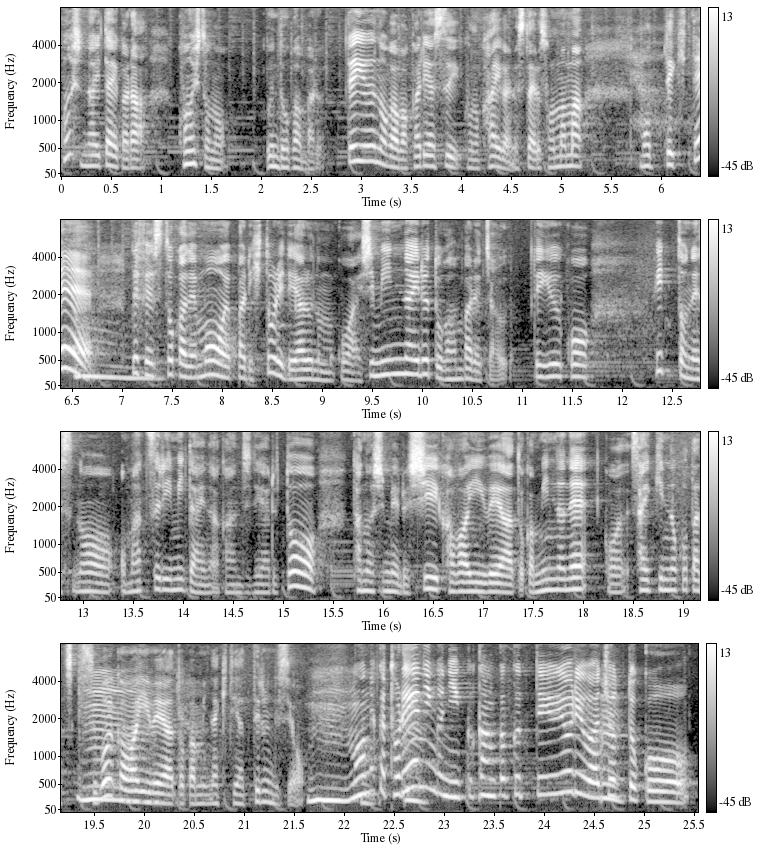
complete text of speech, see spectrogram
この人になりたいからこの人の運動頑張るっていうのが分かりやすいこの海外のスタイルをそのまま持ってきてうんでフェスとかでもやっぱり一人でやるのも怖いしみんないると頑張れちゃうっていうこうフィットネスのお祭りみたいな感じでやると楽しめるし可愛いウェアとかみんなねこう最近の子たちってすごい可愛いウェアとかみんな着てやってるんですよ。うん、もうなんかトレーニングに行く感覚っていうよりはちょっとこ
